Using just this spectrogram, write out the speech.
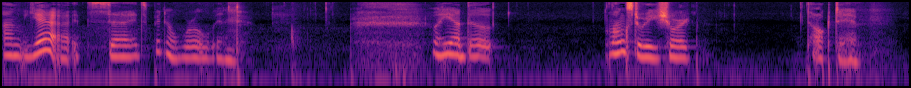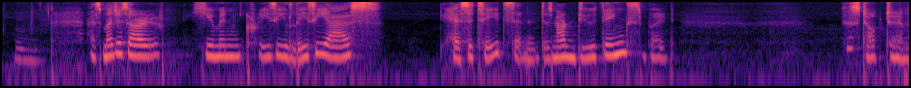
um, yeah, it's uh, it's been a whirlwind. Well, yeah, the long story short, talk to him. As much as our human, crazy, lazy ass hesitates and does not do things, but just talk to him.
